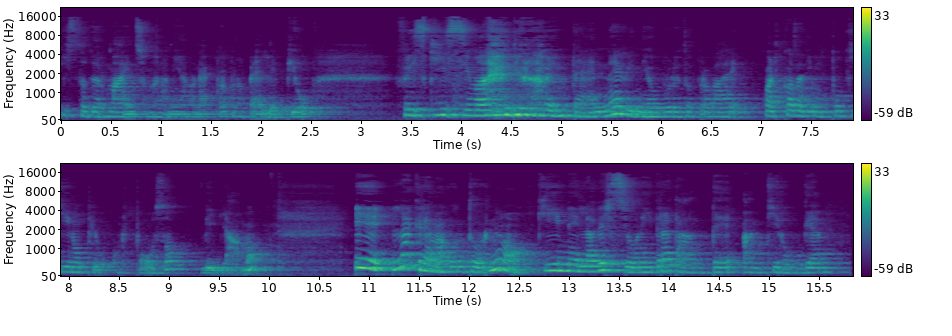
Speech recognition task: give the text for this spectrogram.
visto che ormai insomma la mia non è proprio una pelle più freschissima di una ventenne, quindi ho voluto provare qualcosa di un pochino più corposo, vediamo. E la crema contorno occhi nella versione idratante antirughe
